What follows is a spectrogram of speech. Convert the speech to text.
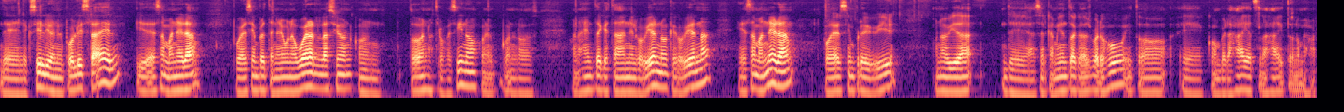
de, exilio en el pueblo de Israel y de esa manera poder siempre tener una buena relación con todos nuestros vecinos, con, con, los, con la gente que está en el gobierno, que gobierna, y de esa manera poder siempre vivir una vida de acercamiento a Kadosh Baruj y todo eh, con Berajá y y todo lo mejor.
